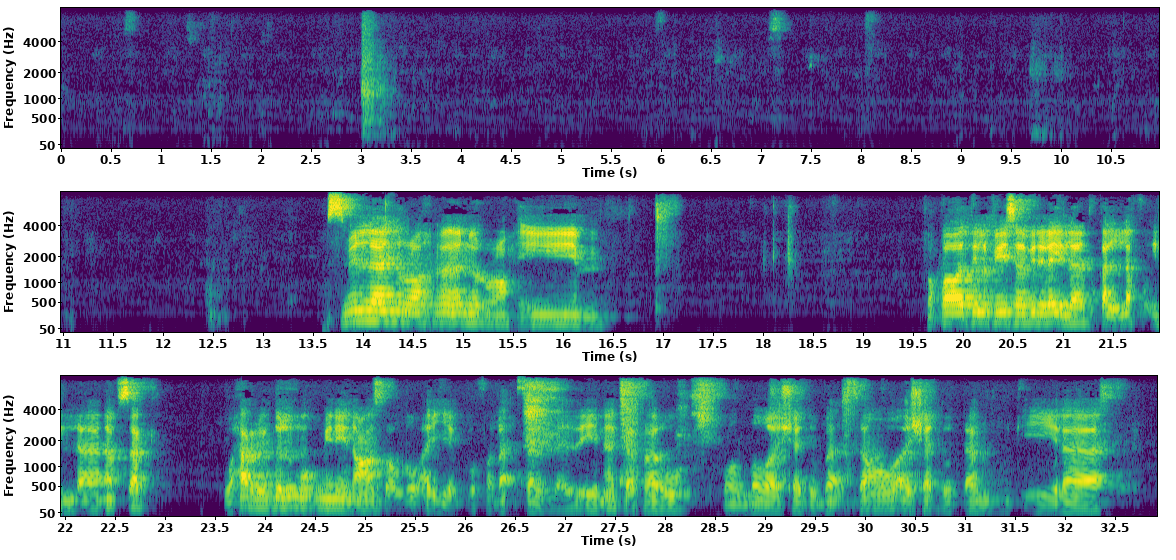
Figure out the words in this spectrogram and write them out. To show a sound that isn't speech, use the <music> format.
بسم الله الرحمن الرحيم. فقاتل في سبيل الله لا تكلف إلا نفسك. وحرض المؤمنين عسى الله أن يكف بأس الذين كفروا. والله أشد بأسا وأشد تنكيلا.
